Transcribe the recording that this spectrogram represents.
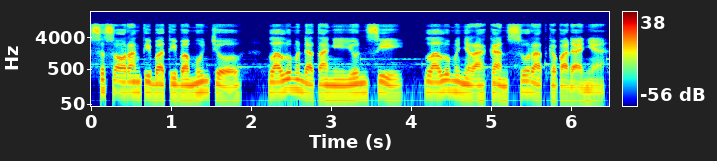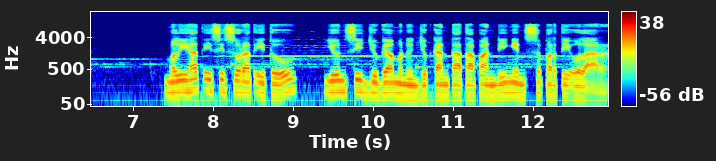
seseorang tiba-tiba muncul, lalu mendatangi Yun Si, lalu menyerahkan surat kepadanya. Melihat isi surat itu, Yunsi juga menunjukkan tatapan dingin seperti ular.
